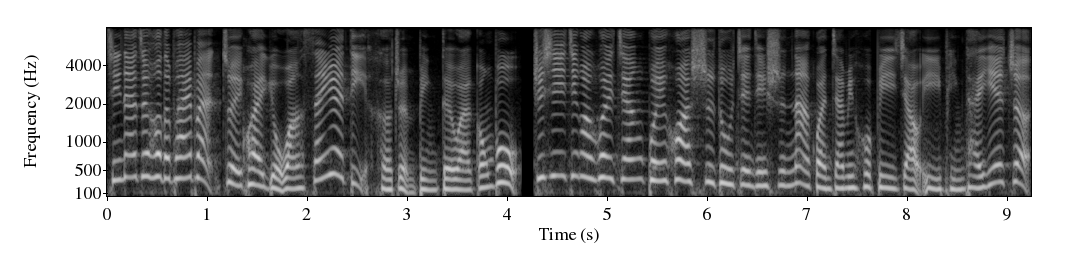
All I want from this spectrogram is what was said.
期待最后的拍板，最快有望三月底核准并对外公布。据悉，金管会将规划适度渐进式纳管加密货币交易平台业者。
